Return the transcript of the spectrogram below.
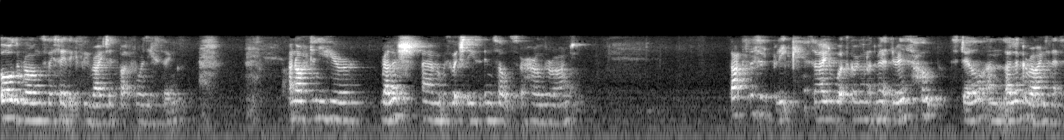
All the wrongs they say that could be righted but for these things. And often you hear relish um, with which these insults are hurled around that's the sort of bleak side of what's going on at the minute. There is hope still, and I look around and it's,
